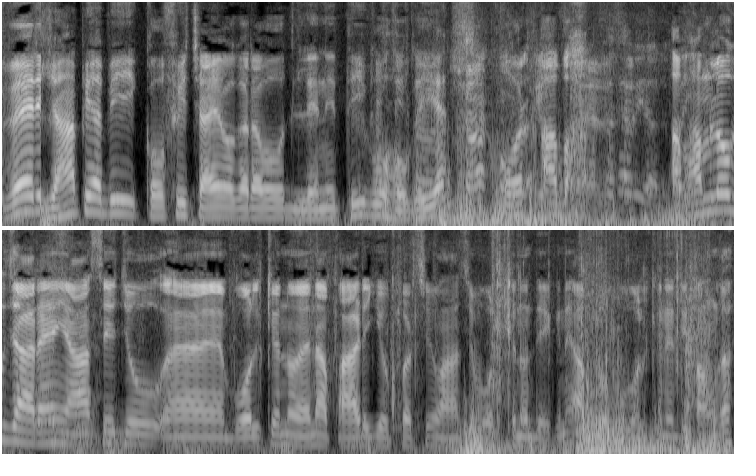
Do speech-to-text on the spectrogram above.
वेरी यहाँ पे अभी कॉफ़ी चाय वगैरह वो लेनी थी वो हो गई है। और अब अब हम लोग जा रहे हैं यहाँ से जो वोल्केनो है ना पहाड़ी के ऊपर से वहाँ से वोल्केनो देखने। आप लोगों को वोल्केनो दिखाऊँगा।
